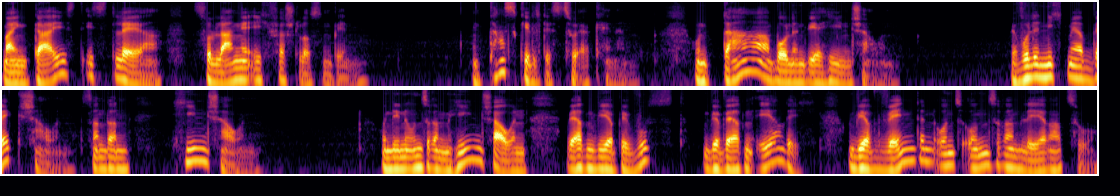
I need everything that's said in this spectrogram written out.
Mein Geist ist leer, solange ich verschlossen bin. Und das gilt es zu erkennen. Und da wollen wir hinschauen. Wir wollen nicht mehr wegschauen, sondern hinschauen. Und in unserem Hinschauen werden wir bewusst und wir werden ehrlich und wir wenden uns unserem Lehrer zu.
